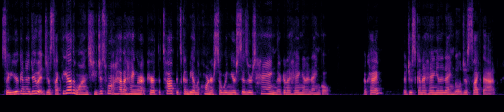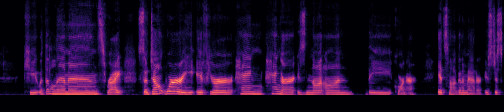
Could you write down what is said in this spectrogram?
So you're going to do it just like the other ones. You just won't have a hanger up here at the top. It's going to be on the corner. So when your scissors hang, they're going to hang at an angle. Okay. They're just going to hang at an angle just like that cute with the lemons, right? So don't worry if your hang hanger is not on the corner. It's not going to matter. It's just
